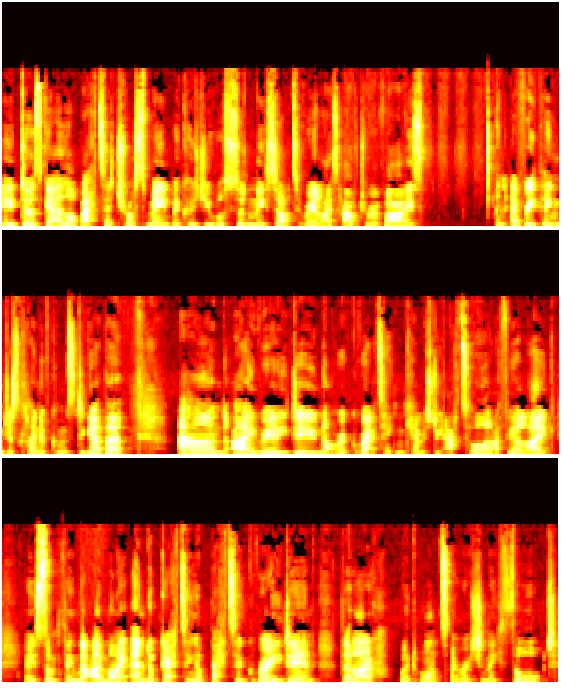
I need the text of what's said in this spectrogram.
It does get a lot better trust me because you will suddenly start to realize how to revise and everything just kind of comes together and I really do not regret taking chemistry at all. I feel like it's something that I might end up getting a better grade in than I would once originally thought.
